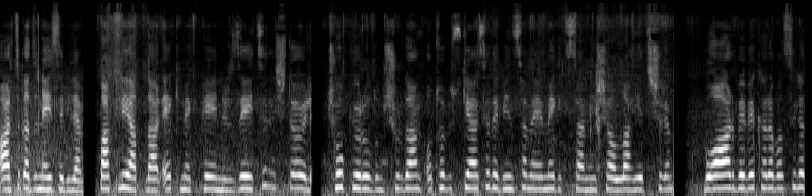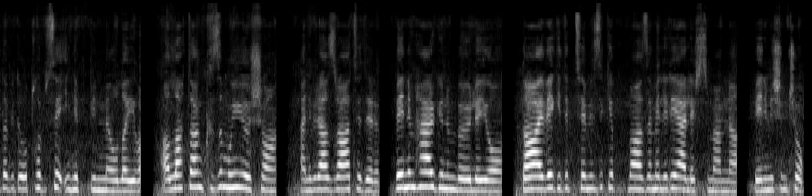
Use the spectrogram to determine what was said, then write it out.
artık adı neyse bilemem. Bakliyatlar, ekmek, peynir, zeytin işte öyle. Çok yoruldum. Şuradan otobüs gelse de binsem evime gitsem inşallah yetişirim. Bu ağır bebek arabasıyla da bir de otobüse inip binme olayı var. Allah'tan kızım uyuyor şu an. Hani biraz rahat ederim. Benim her günüm böyle yoğun. Daha eve gidip temizlik yapıp malzemeleri yerleştirmem lazım. Benim işim çok.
